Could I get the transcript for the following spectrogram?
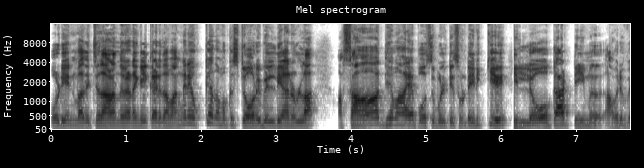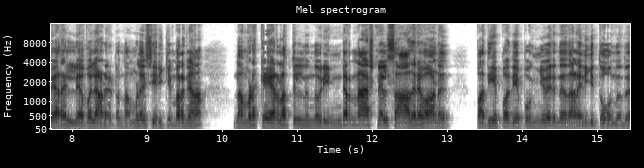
ഒടിയൻ വധിച്ചതാണെന്ന് വേണമെങ്കിൽ കരുതാം. അങ്ങനെയൊക്കെ നമുക്ക് സ്റ്റോറി ബിൽഡ് ചെയ്യാനുള്ള അസാധ്യമായ പോസിബിലിറ്റീസ് ഉണ്ട്. എനിക്ക് ഈ ലോക ടീം അവർ വേറെ ലെവലാണ് കേട്ടോ. നമ്മൾ ശരിക്കും പറഞ്ഞാൽ നമ്മുടെ കേരളത്തിൽ നിന്ന് ഒരു ഇന്റർനാഷണൽ സാധനമാണ് പതിയെ പതിയെ പൊങ്ങി വരുന്നതെന്നാണ് എനിക്ക് തോന്നുന്നത്.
